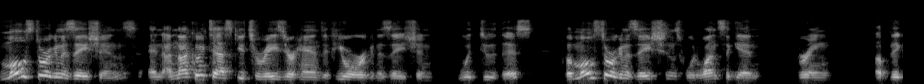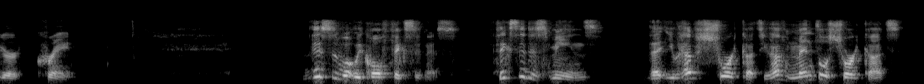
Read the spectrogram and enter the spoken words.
Most organizations, and I'm not going to ask you to raise your hand if your organization would do this, but most organizations would once again bring a bigger crane. This is what we call fixedness. Fixedness means that you have shortcuts, you have mental shortcuts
